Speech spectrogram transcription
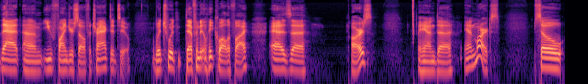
that um, you find yourself attracted to, which would definitely qualify as uh, ours and uh, and Mark's. So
